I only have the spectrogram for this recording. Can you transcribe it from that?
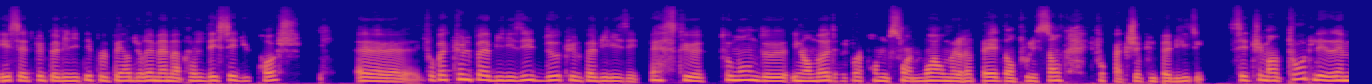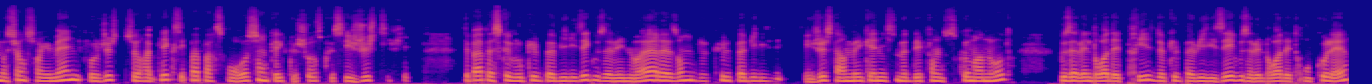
et cette culpabilité peut perdurer même après le décès du proche. Euh, il faut pas culpabiliser de culpabiliser parce que tout le monde euh, est en mode je dois prendre soin de moi, on me le répète dans tous les sens. Il faut pas que je culpabilise. C'est humain, toutes les émotions sont humaines. Il faut juste se rappeler que c'est pas parce qu'on ressent quelque chose que c'est justifié. C'est pas parce que vous culpabilisez que vous avez une vraie raison de culpabiliser. C'est juste un mécanisme de défense comme un autre. Vous avez le droit d'être triste, de culpabiliser, vous avez le droit d'être en colère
